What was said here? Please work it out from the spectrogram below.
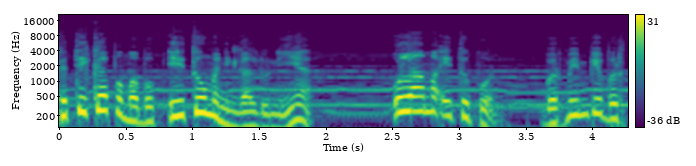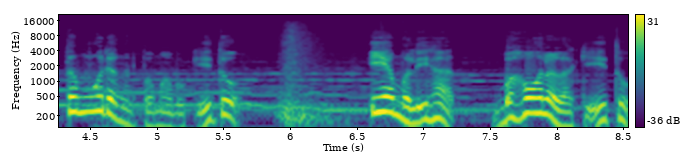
ketika pemabuk itu meninggal dunia, ulama itu pun bermimpi bertemu dengan pemabuk itu. Ia melihat bahwa lelaki itu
